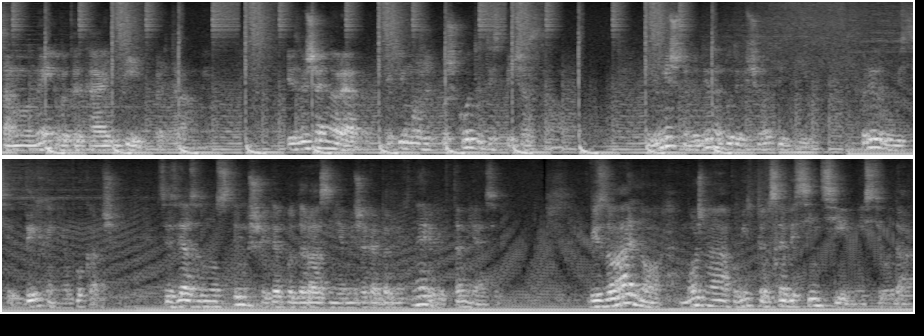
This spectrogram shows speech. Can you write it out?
саме вони викликають біль при травмі. І, звичайно, ребра, які можуть пошкодитись під час травми. Пізніше людина буде відчувати біль при русі, диханні або кашлі. Це зв'язано з тим, що йде подразнення міжреберних нервів та м'язів. Візуально можна помітити у себе сінці в місці удару.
